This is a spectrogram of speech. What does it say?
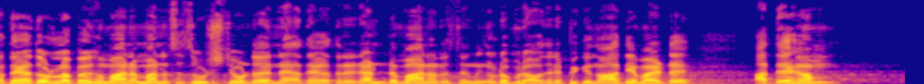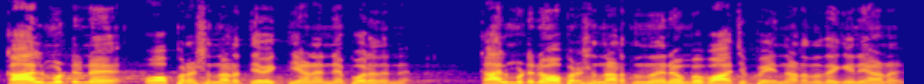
അദ്ദേഹത്തോടുള്ള ബഹുമാനം മനസ്സ് സൂക്ഷിച്ചുകൊണ്ട് തന്നെ അദ്ദേഹത്തിന് രണ്ട് മാനറിസം നിങ്ങളുടെ മുമ്പിൽ അവതരിപ്പിക്കുന്നു. ആദ്യമായിട്ട് അദ്ദേഹം കാൽമുട്ടിന് ഓപ്പറേഷൻ നടത്തിയ വ്യക്തിയാണ് എന്നെ പോലെ തന്നെ. കാൽമുട്ടിന് ഓപ്പറേഷൻ നടത്തുന്നതിന് മുമ്പ് വാജ്പേയി നടന്നത് എങ്ങനെയാണ്?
